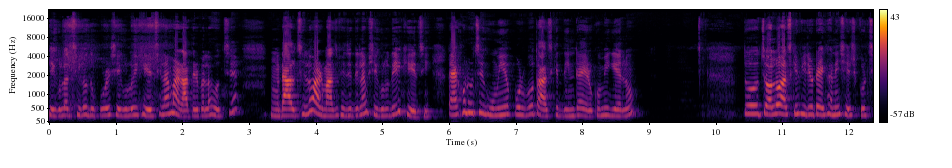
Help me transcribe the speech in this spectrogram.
সেগুলো ছিল, দুপুরে সেগুলোই খেয়েছিলাম, আর রাতের বেলা হচ্ছে ডাল ছিল, আর মাছ ভেজে দিলাম, সেগুলো দিয়েই খেয়েছি। তো এখন হচ্ছে ঘুমিয়ে পড়ব, তো আজকের দিনটা এরকমই গেল। তো চলো, আজকের ভিডিওটা এখানেই শেষ করছি,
